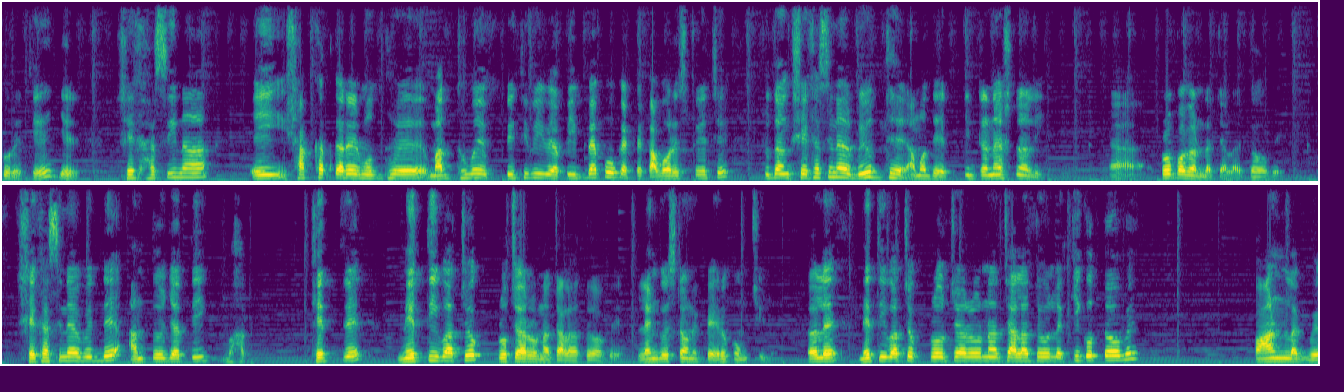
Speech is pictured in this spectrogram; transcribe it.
করেছে যে শেখ হাসিনা এই সাক্ষাৎকারের মধ্যে মাধ্যমে পৃথিবীব্যাপী ব্যাপক একটা কাভারেজ পেয়েছে। সুতরাং শেখ হাসিনার বিরুদ্ধে আমাদের ইন্টারন্যাশনালি প্রোপাগান্ডা চালাতে হবে। শেখ হাসিনার বিরুদ্ধে আন্তর্জাতিক ক্ষেত্রে নেতিবাচক প্রচারণা চালাতে হবে। ল্যাঙ্গুয়েজটা অনেকটা এরকম ছিল। তাহলে নেতিবাচক প্রচারণা চালাতে হলে কি করতে হবে? ফান্ড লাগবে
